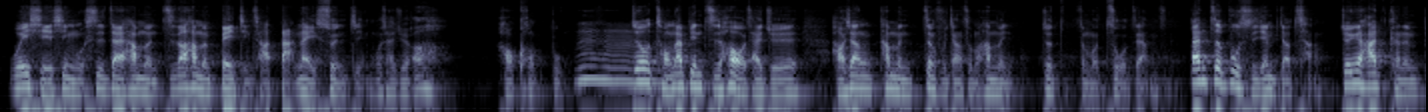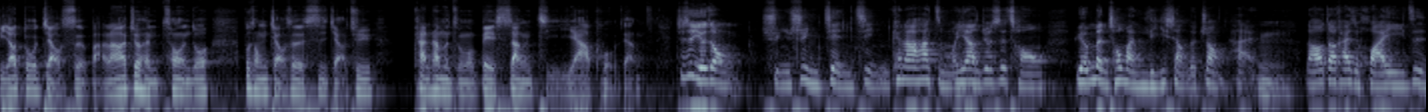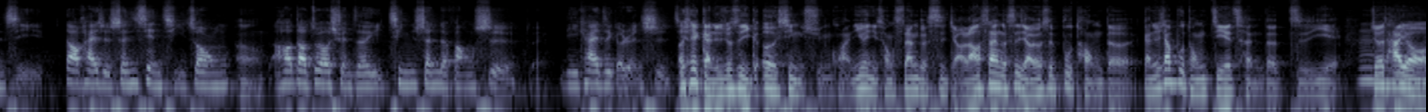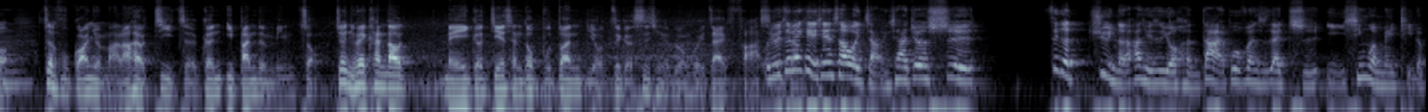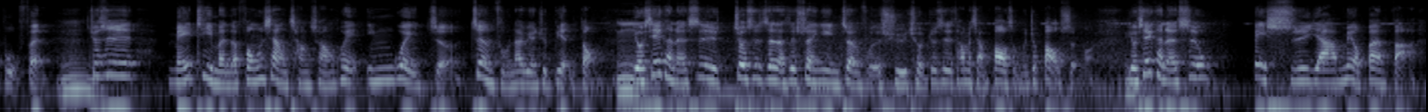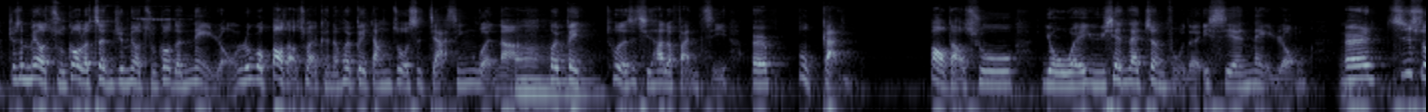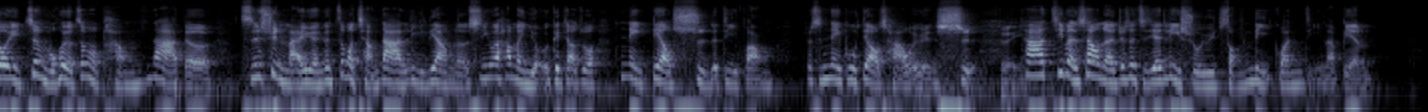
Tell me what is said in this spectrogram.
威胁性，我是在他们直到他们被警察打那一瞬间，我才觉得啊、哦，好恐怖。嗯哼，就从那边之后，我才觉得好像他们政府讲什么，他们就怎么做这样子。但这部时间比较长，就因为他可能比较多角色吧，然后就很从很多不同角色的视角去。看他们怎么被上级压迫，这样子就是有一种循序渐进，看到他怎么样，就是从原本充满理想的状态，嗯，然后到开始怀疑自己，到开始深陷其中，嗯，然后到最后选择以轻生的方式对离开这个人世界，而且感觉就是一个恶性循环，因为你从三个视角，然后三个视角又是不同的，感觉像不同阶层的职业，嗯、就是他有政府官员嘛，然后还有记者跟一般的民众，就你会看到。每一个阶层都不断有这个事情的轮回在发生。我觉得这边可以先稍微讲一下，就是这个剧呢，它其实有很大一部分是在质疑新闻媒体的部分。嗯，就是媒体们的风向常常会因为着政府那边去变动。嗯，有些可能是就是真的是顺应政府的需求，就是他们想报什么就报什么。有些可能是。被施压，没有办法，就是没有足够的证据，没有足够的内容。如果报道出来，可能会被当做是假新闻啊，会被或者是其他的反击，而不敢报道出有违于现在政府的一些内容。而之所以政府会有这么庞大的资讯来源跟这么强大的力量呢，是因为他们有一个叫做内调室的地方，就是内部调查委员室。对，它基本上呢，就是直接隶属于总理官邸那边。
